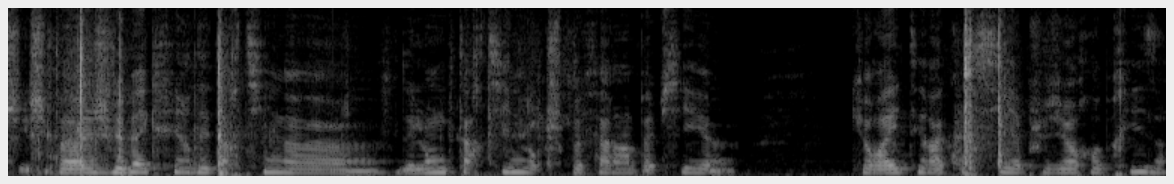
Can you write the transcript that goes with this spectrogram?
Je, sais pas, je vais pas écrire des tartines, euh, des longues tartines, donc je peux faire un papier qui aura été raccourci à plusieurs reprises.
